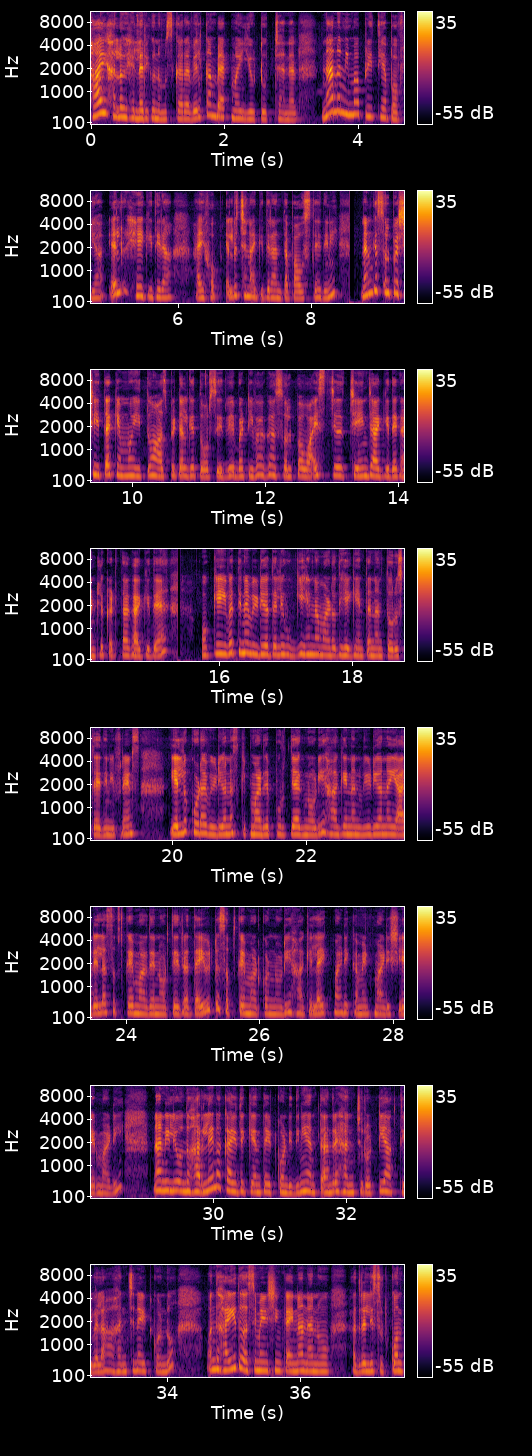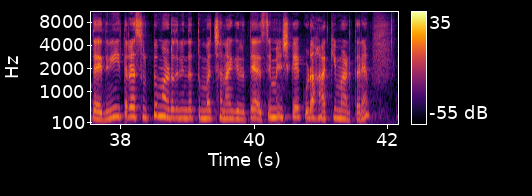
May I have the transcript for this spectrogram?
Hi, hello ಎಲ್ಲರಿಗೂ ನಮಸ್ಕಾರ. Welcome back my YouTube channel ನಾನು ನಿಮ್ಮ ಪ್ರೀತಿಯ ಭವ್ಯ. ಎಲ್ಲರೂ ಹೇಗಿದ್ದೀರಾ? ಐ ಹೋಪ್ ಎಲ್ಲರೂ ಚೆನ್ನಾಗಿದ್ದೀರಾ ಅಂತ ಭಾವಿಸ್ತಾ ಇದ್ದೀನಿ. ನನಗೆ ಸ್ವಲ್ಪ ಶೀತ, ಕೆಮ್ಮು ಇತ್ತು. ಹಾಸ್ಪಿಟಲ್ಗೆ ತೋರಿಸಿದ್ವಿ ಬಟ್ ಇವಾಗ ಸ್ವಲ್ಪ ವಾಯ್ಸ್ ಚೇಂಜ್ ಆಗಿದೆ, ಗಂಟ್ಲು ಕಟ್ದಾಗಿದೆ ಓಕೆ, ಇವತ್ತಿನ ವಿಡಿಯೋದಲ್ಲಿ ಹುಗ್ಗಿ ಹೆಣ್ಣ ಮಾಡೋದು ಹೇಗೆ ಅಂತ ನಾನು ತೋರಿಸ್ತಾ ಇದ್ದೀನಿ ಫ್ರೆಂಡ್ಸ್. ಎಲ್ಲೂ ಕೂಡ ವಿಡಿಯೋನ ಸ್ಕಿಪ್ ಮಾಡಿದೆ ಪೂರ್ತಿಯಾಗಿ ನೋಡಿ, ಹಾಗೆ ನನ್ನ ವಿಡಿಯೋನ ಯಾರೆಲ್ಲ ಸಬ್ಸ್ಕ್ರೈಬ್ ಮಾಡದೆ ನೋಡ್ತಿದ್ರೆ ದಯವಿಟ್ಟು ಸಬ್ಸ್ಕ್ರೈಬ್ ಮಾಡ್ಕೊಂಡು ನೋಡಿ, ಹಾಗೆ ಲೈಕ್ ಮಾಡಿ, ಕಮೆಂಟ್ ಮಾಡಿ, ಶೇರ್ ಮಾಡಿ. ನಾನಿಲ್ಲಿ ಒಂದು ಹರಳೆನ ಕಾಯೋದಕ್ಕೆ ಅಂತ ಇಟ್ಕೊಂಡಿದ್ದೀನಿ. ಅಂತ ಅಂದರೆ ಹಂಚು ರೊಟ್ಟಿ ಹಾಕ್ತೀವಲ್ಲ, ಆ ಹಂಚನ್ನ ಇಟ್ಕೊಂಡು ಒಂದು ಐದು ಹಸಿಮೆಣ್ಸಿನ್ಕಾಯಿನ ನಾನು ಅದರಲ್ಲಿ ಸುಟ್ಕೊತಾ ಇದ್ದೀನಿ. ಈ ಥರ ಸುಟ್ಟು ಮಾಡೋದ್ರಿಂದ ತುಂಬ ಚೆನ್ನಾಗಿರುತ್ತೆ. ಹಸಿಮೆಣ್ಸಿನ್ಕಾಯಿ ಕೂಡ ಹಾಕಿ ಮಾಡ್ತಾರೆ.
